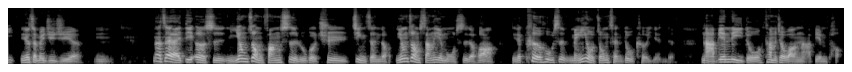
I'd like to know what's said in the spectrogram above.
一，你就准备 GG 了。嗯。那再来第二是，你用这种方式如果去竞争的，你用这种商业模式的话，你的客户是没有忠诚度可言的，哪边利多，他们就往哪边跑。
